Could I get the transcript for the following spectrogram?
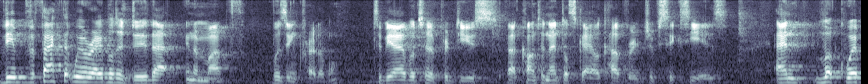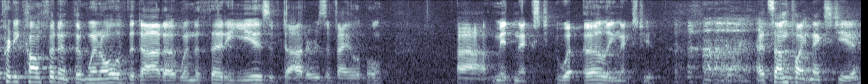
the, the fact that we were able to do that in a month was incredible. To be able to produce a continental scale coverage of six years and look, we're pretty confident that when all of the data, when the 30 years of data is available uh, mid next, early next year, at some point next year,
